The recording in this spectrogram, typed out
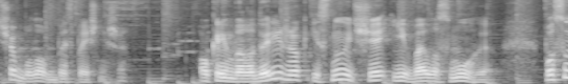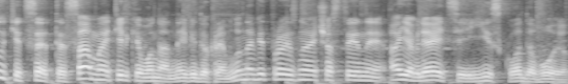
щоб було безпечніше. Окрім велодоріжок, існують ще і велосмуги. По суті, це те саме, тільки вона не відокремлена від проїзної частини, а являється її складовою,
